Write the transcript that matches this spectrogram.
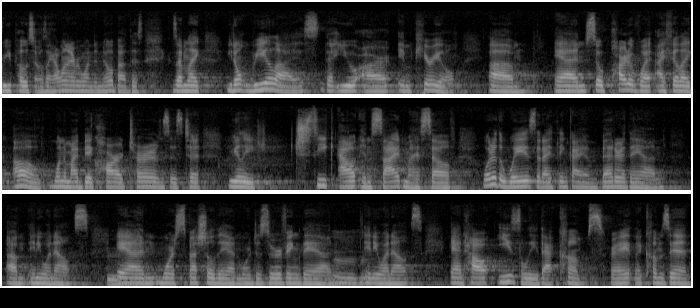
repost. it. I was like, I want everyone to know about this because I'm like, you don't realize that you are imperial. Um, and so part of what I feel like, oh, one of my big hard turns is to really seek out inside myself what are the ways that I think I am better than um, anyone else mm. and more special than, more deserving than mm-hmm. anyone else, and how easily that comes, right? That comes in.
